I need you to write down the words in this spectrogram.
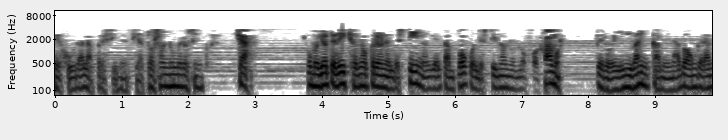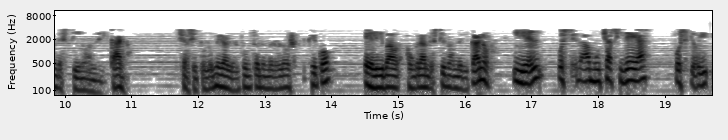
que jura la presidencia. Todos son números 5. Ya, como yo te he dicho, no creo en el destino y él tampoco, el destino nos lo forjamos, pero él iba encaminado a un gran destino americano. O sea, si tú lo miras desde el punto numerológico, él iba a un gran destino americano y él pues te da muchas ideas pues que hoy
